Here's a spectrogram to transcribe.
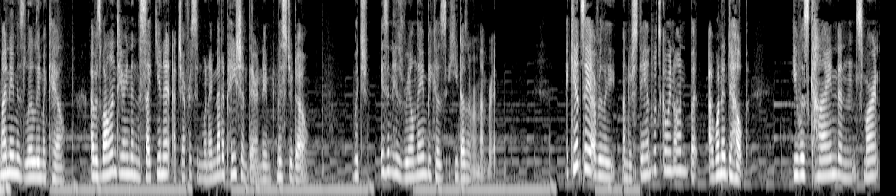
My name is Lily McHale. I was volunteering in the psych unit at Jefferson when I met a patient there named Mr. Doe, which isn't his real name because he doesn't remember it. I can't say I really understand what's going on, but I wanted to help. He was kind and smart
